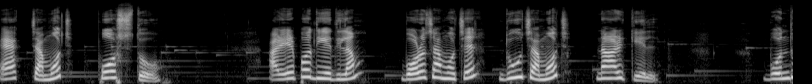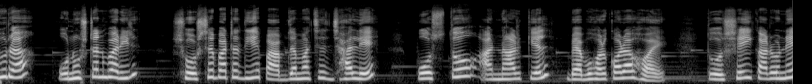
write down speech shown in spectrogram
এক চামচ পোস্ত। আর এরপর দিয়ে দিলাম বড় চামচের দু চামচ নারকেল। বন্ধুরা, অনুষ্ঠান বাড়ির সর্ষে বাটা দিয়ে পাবদা মাছের ঝালে পোস্ত আর নারকেল ব্যবহার করা হয়। তো সেই কারণে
